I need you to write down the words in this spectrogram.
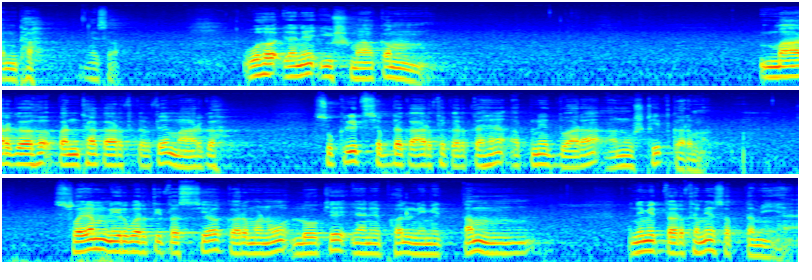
पंथा, ऐसा। वह यानी युष्माकम। मार्ग पंथा का अर्थ करते हैं मार्ग। सुकृत शब्द का अर्थ करते हैं अपने द्वारा अनुष्ठित कर्म। स्वयं निर्वर्तित कर्मणो लोके यानी फल निमित्तम। निमित्त अर्थ में सप्तमी है।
